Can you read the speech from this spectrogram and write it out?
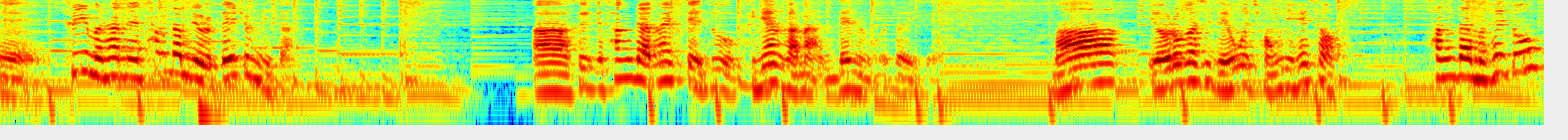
예, 수임을 하면 상담료를 빼줍니다. 아, 그러니까 상담할 때도 그냥 가면 안 되는 거죠, 이게. 막 여러 가지 내용을 정리해서 상담을 해도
